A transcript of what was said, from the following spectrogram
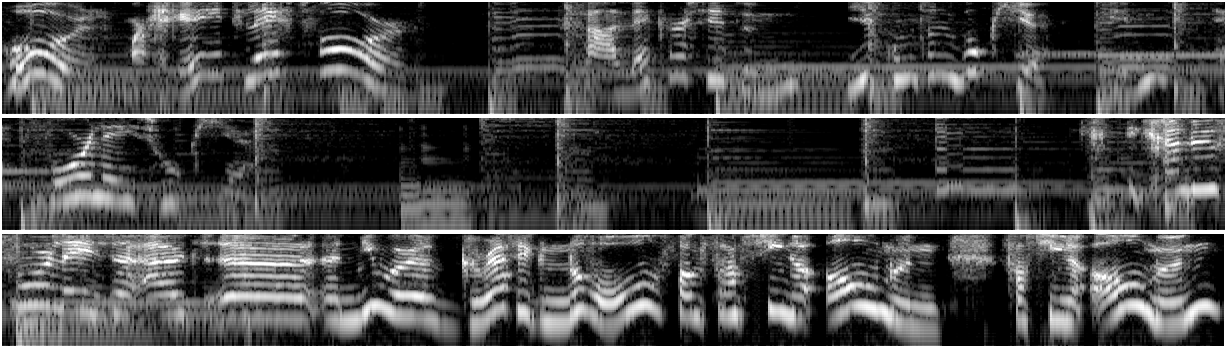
Hoor, Margreet leest voor. Ga lekker zitten. Hier komt een boekje in het voorleeshoekje. Ik ga nu voorlezen uit eh, een nieuwe graphic novel van Francine Omen. Francine Omen,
